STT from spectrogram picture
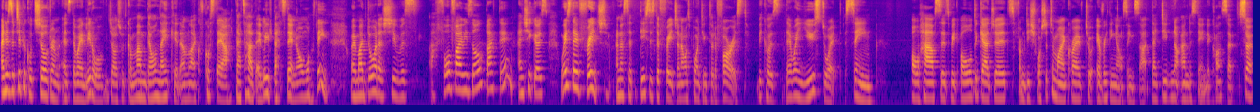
And as the typical children, as they were little, Josh would go, Mum, they're all naked. I'm like, Of course they are. That's how they live. That's their normal thing. Where my daughter, she was uh, four or five years old back then, and she goes, Where's their fridge? And I said, This is the fridge. And I was pointing to the forest because they were used to it, seeing old houses with all the gadgets from dishwasher to microwave to everything else inside. They did not understand the concept. So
